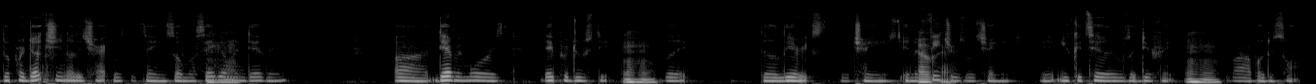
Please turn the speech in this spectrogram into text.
the production of the track was the same. So Masego and Devin, uh, Devin Morris, they produced it, hmm but the lyrics were changed and the Okay. features were changed, and you could tell it was a different hmm vibe of the song.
